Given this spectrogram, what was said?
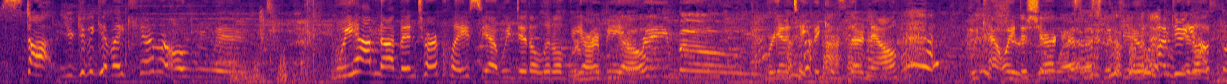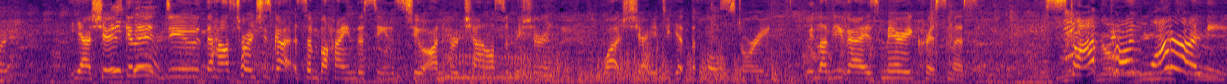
Stop! You're gonna get my camera all ruined. We have not been to our place yet. We did a little VRBO. Rainbow. We're gonna take the kids there now. We can't wait to share Christmas with you. I'm doing It'll- a house tour. Yeah, Sherry's gonna do the house tour and she's got some behind the scenes too on her channel, so be sure and watch Sherry to get the full story. We love you guys. Merry Christmas. Stop No, throwing water on me.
